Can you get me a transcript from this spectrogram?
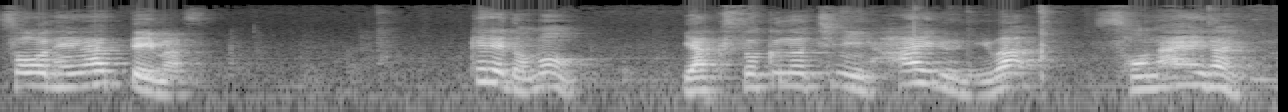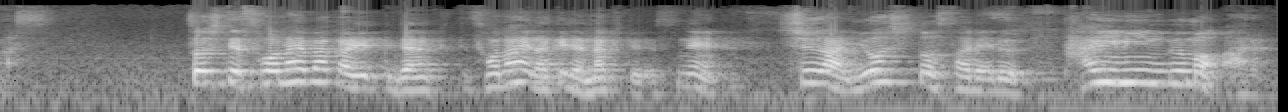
そう願っています。けれども約束の地に入るには備えがいります。そして備えばかりじゃなくて備えだけじゃなくてですね主が良しとされるタイミングもある。んで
